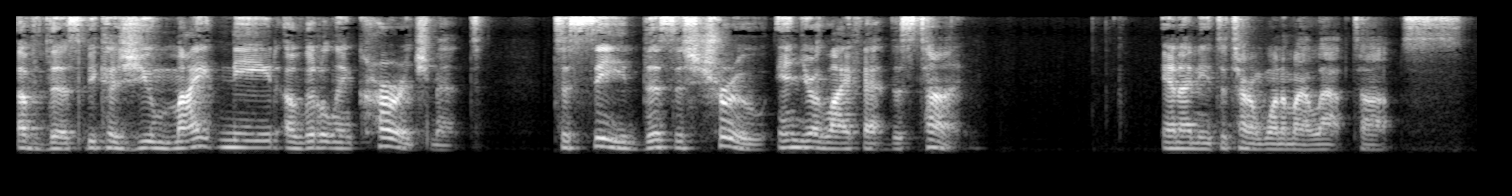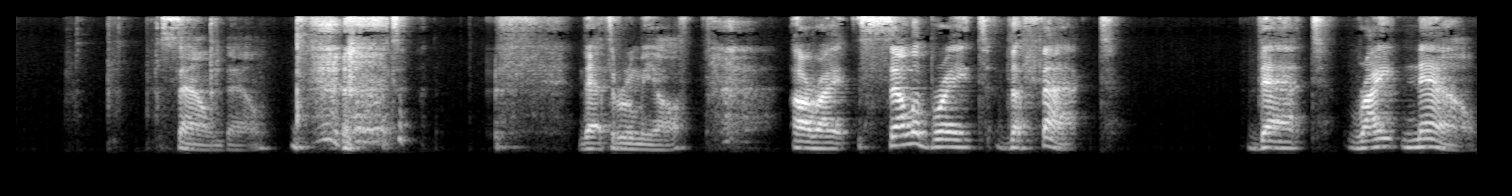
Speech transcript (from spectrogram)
of this because you might need a little encouragement to see this is true in your life at this time. And I need to turn one of my laptops sound down. that threw me off. All right. Celebrate the fact that right now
